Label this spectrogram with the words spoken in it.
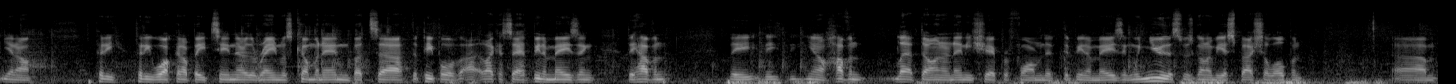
you know, pity pity walking up 18 there. The rain was coming in, but uh, the people, uh, like I say, have been amazing. They haven't, they, they, you know, haven't let down in any shape or form. They've, they've been amazing. We knew this was going to be a special Open. Um,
